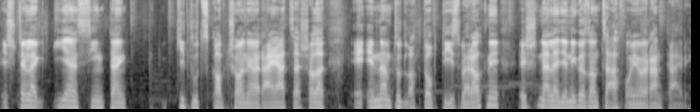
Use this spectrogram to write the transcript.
és tényleg ilyen szinten ki tudsz kapcsolni a rájátszás alatt, én nem tudlak top 10-be rakni, és ne legyen igazam, cáfoljon rám Kári.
